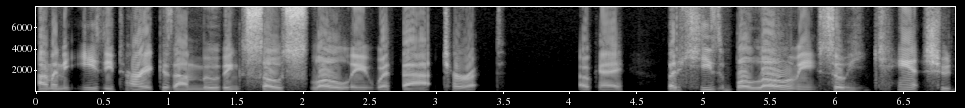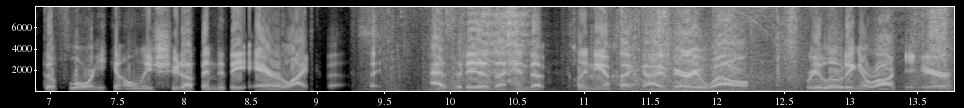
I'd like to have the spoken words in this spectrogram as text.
I'm an easy target because I'm moving so slowly with that turret. Okay? But he's below me, so he can't shoot the floor. He can only shoot up into the air like this. But as it is, I end up cleaning up that guy very well, reloading a rocket here.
